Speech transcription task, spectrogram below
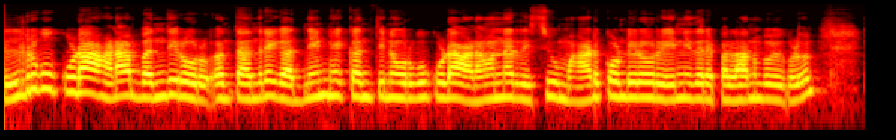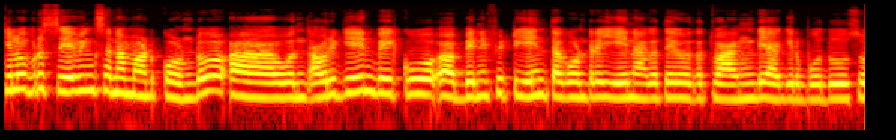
ಎಲ್ರಿಗೂ ಕೂಡ ಹಣ ಬಂದಿರೋರು ಅಂತ ಅಂದರೆ ಈಗ ಹದಿನೆಂಟನೇ ಕಂತಿನವ್ರಿಗೂ ಕೂಡ ಹಣವನ್ನು ರಿಸೀವ್ ಮಾಡ್ಕೊಂಡಿರೋರು ಏನಿದ್ದಾರೆ ಫಲಾನುಭವಿಗಳು. ಕೆಲವೊಬ್ರು ಸೇವಿಂಗ್ಸನ್ನು ಮಾಡಿಕೊಂಡು ಒಂದು ಅವ್ರಿಗೆ ಏನು ಬೇಕು ಬೆನಿಫಿಟ್ ಏನು ತಗೊಂಡ್ರೆ ಏನಾಗುತ್ತೆ ಅಥವಾ ಅಂಗಡಿ ಆಗಿರ್ಬೋದು ಸೊ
